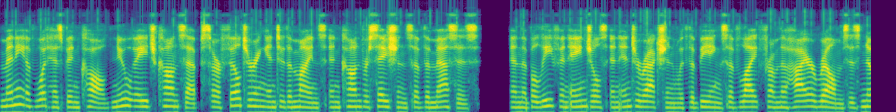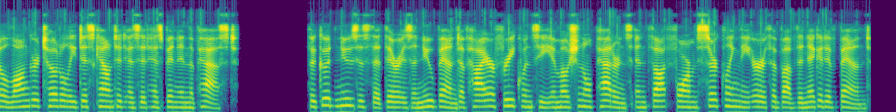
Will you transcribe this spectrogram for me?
Many of what has been called New Age concepts are filtering into the minds and conversations of the masses, and the belief in angels and interaction with the beings of light from the higher realms is no longer totally discounted as it has been in the past. The good news is that there is a new band of higher frequency emotional patterns and thought forms circling the earth above the negative band.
